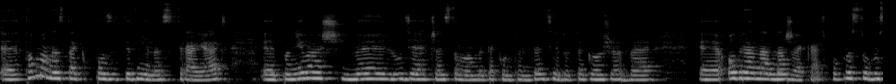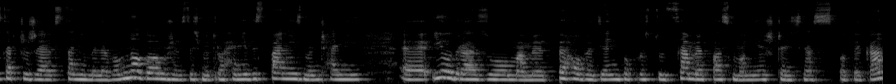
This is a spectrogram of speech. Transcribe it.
E, To ma nas tak pozytywnie nastrajać, e, ponieważ my ludzie często mamy taką tendencję do tego, żeby e, od rana narzekać. Po prostu wystarczy, że wstaniemy lewą nogą, że jesteśmy trochę niewyspani, zmęczeni e, i od razu mamy pechowy dzień, po prostu same pasmo nieszczęść nas spotyka.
